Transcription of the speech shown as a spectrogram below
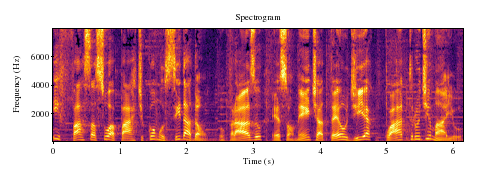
e faça a sua parte como cidadão. O prazo é somente até o dia 4 de maio.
